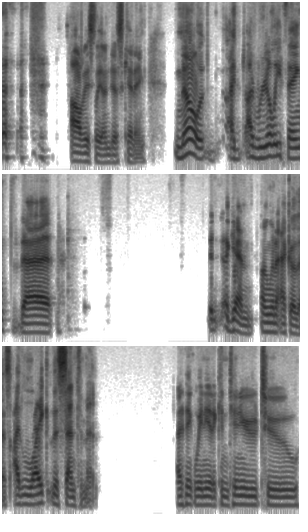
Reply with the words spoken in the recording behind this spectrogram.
Obviously, I'm just kidding. No, I I really think that. And Again, I'm going to echo this. I like the sentiment. I think we need to continue to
